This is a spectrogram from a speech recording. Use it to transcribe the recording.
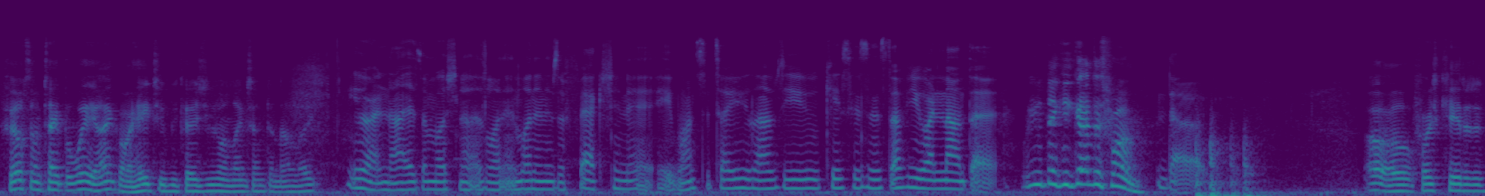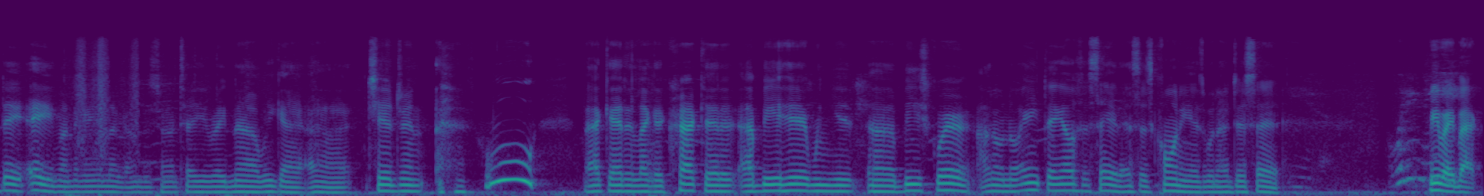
Feel some type of way. I ain't gonna hate you because you don't like something I like. You are not as emotional as Lennon. Lennon is affectionate. He wants to tell you he loves you, kisses and stuff. You are not that. Where do you think he got this from? Dog. Uh oh, first kid of the day. Hey, my nigga, look, I'm just trying to tell you right now, we got uh children. Woo! Back at it like a crack at it. I be here when you uh be square. I don't know anything else to say that's as corny as what I just said. What do you Be right back.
